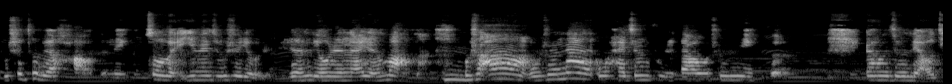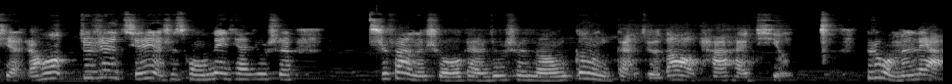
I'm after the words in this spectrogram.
不是特别好的那个座位，因为就是有人流人来人往嘛。我说啊，我说那我还真不知道，我说那个。然后就聊天，然后就是其实也是从那天就是吃饭的时候，我感觉就是能更感觉到他还挺，就是我们俩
